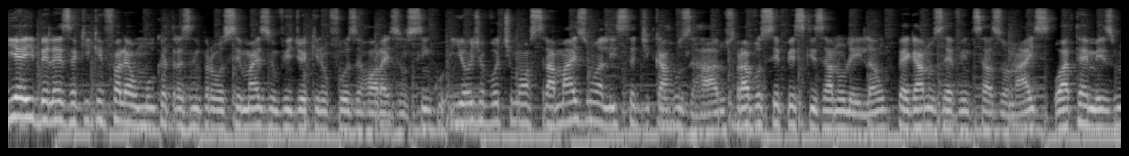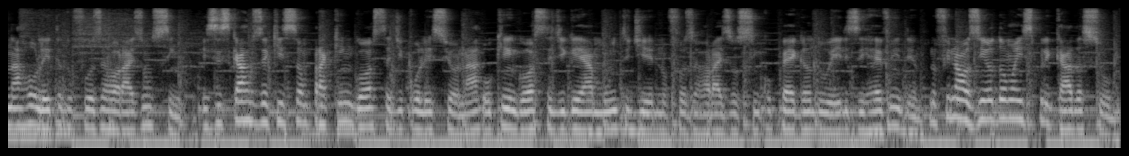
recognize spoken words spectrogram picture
E aí, beleza? Aqui quem fala é o Muka, trazendo para você mais um vídeo aqui no Forza Horizon 5 e hoje eu vou te mostrar mais uma lista de carros raros para você pesquisar no leilão, pegar nos eventos sazonais ou até mesmo na roleta do Forza Horizon 5. Esses carros aqui são para quem gosta de colecionar ou quem gosta de ganhar muito dinheiro no Forza Horizon 5 pegando eles e revendendo. No finalzinho eu dou uma explicada sobre.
